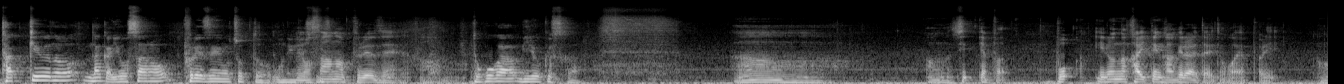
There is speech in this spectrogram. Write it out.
卓球のなんか良さのプレゼンをちょっとお願いします。良さのプレゼン。どこが魅力ですか？ああのじやっぱぼいろんな回転かけられたりとかやっぱり、うん、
